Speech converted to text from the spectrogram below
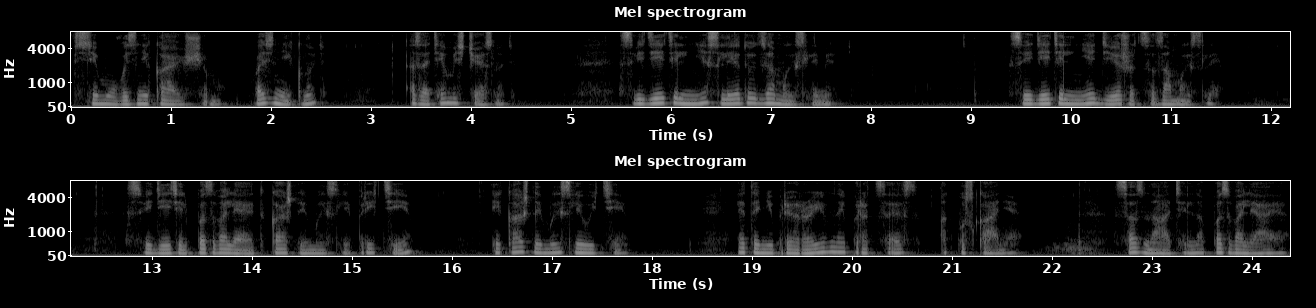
всему возникающему возникнуть, а затем исчезнуть. Свидетель не следует за мыслями. Свидетель не держится за мысли. Свидетель позволяет каждой мысли прийти и каждой мысли уйти. Это непрерывный процесс отпускания. Сознательно позволяя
